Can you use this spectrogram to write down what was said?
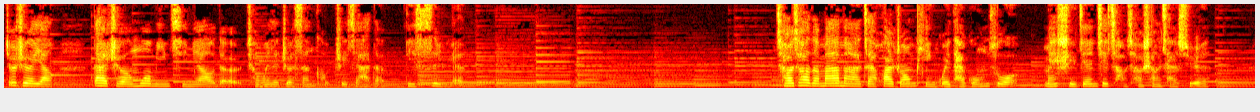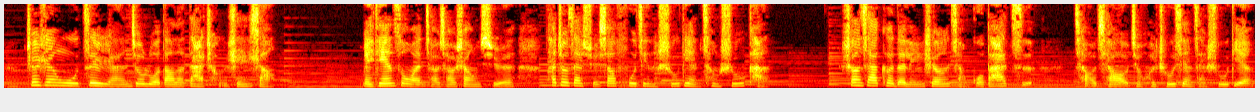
就这样，大成莫名其妙地成为了这三口之家的第四人。乔乔的妈妈在化妆品柜台工作，没时间接乔乔上下学，这任务自然就落到了大成身上。每天送完乔乔上学，他就在学校附近的书店蹭书看。上下课的铃声响过八次，乔乔就会出现在书店，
